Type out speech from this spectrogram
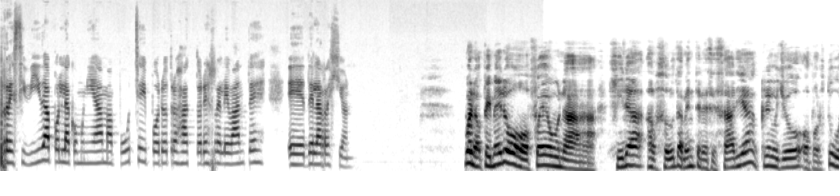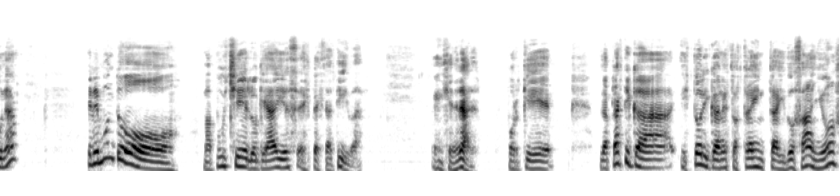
recibida por la comunidad mapuche y por otros actores relevantes eh, de la región? Bueno, primero fue una gira absolutamente necesaria, creo yo oportuna, en el mundo mapuche lo que hay es expectativa, en general, porque la práctica histórica en estos 32 años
